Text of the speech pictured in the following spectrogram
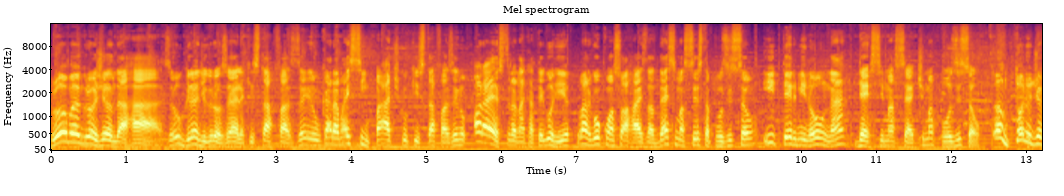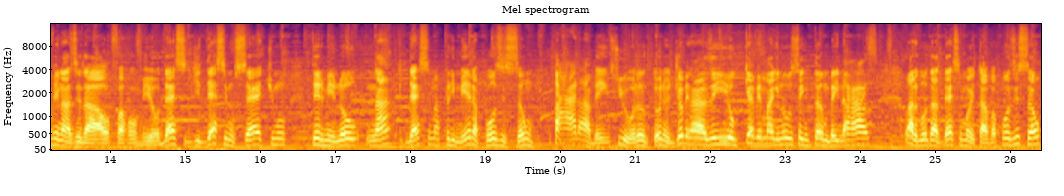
Roman Grosjean da Haas, o grande groselha que está fazendo, o cara mais simpático que está fazendo hora extra na categoria, largou com a sua Haas na 16 posição e terminou na 17 posição. Antônio Giovinazzi da Alfa Romeo, de 17 terminou na 11 posição. Parabéns, senhor Antônio Giovinazzi e o Kevin Magnussen também da Haas largou da 18ª posição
